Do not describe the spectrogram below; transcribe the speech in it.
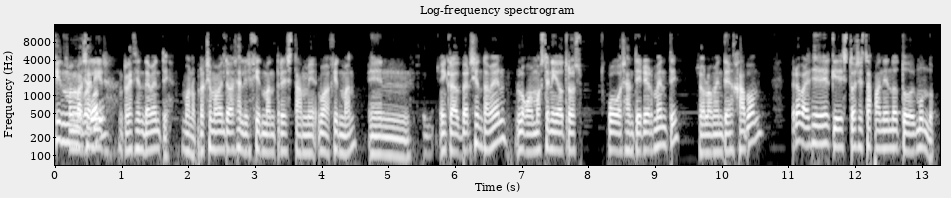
Hitman no va a salir recuerdo. recientemente. Bueno, próximamente va a salir Hitman 3 también. Bueno, Hitman en, en Cloud Version también. Luego hemos tenido otros juegos anteriormente, solamente en Japón. Pero parece ser que esto se está expandiendo a todo el mundo.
